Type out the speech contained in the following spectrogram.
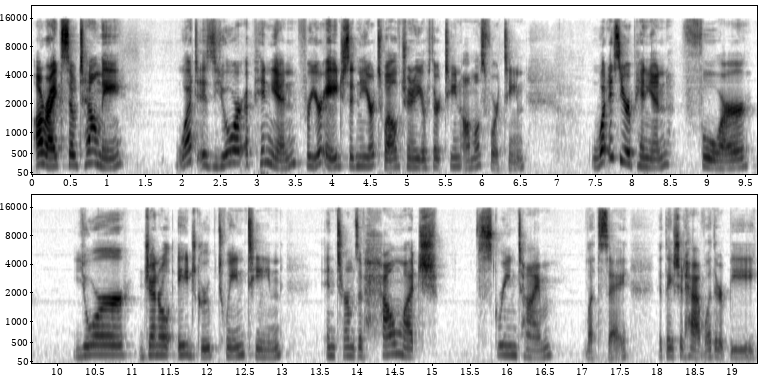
All right, so tell me, what is your opinion for your age? Sydney, you're 12, Trinity, you're 13, almost 14. What is your opinion for your general age group, tween, teen, in terms of how much screen time, let's say, that they should have, whether it be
